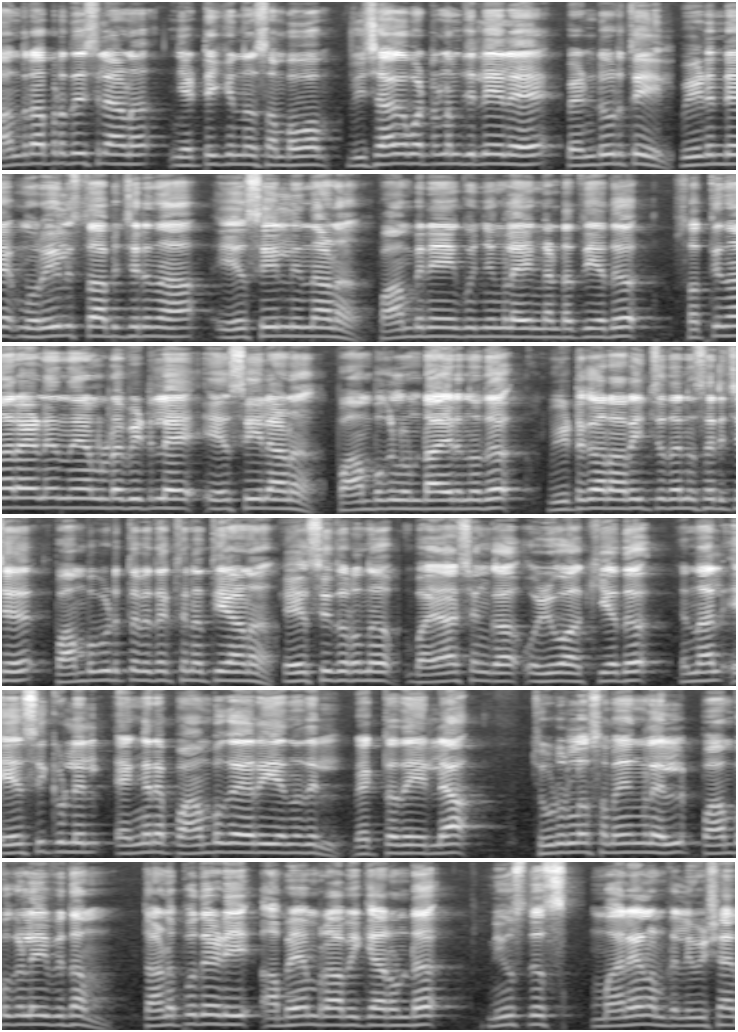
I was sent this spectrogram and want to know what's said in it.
ആന്ധ്രാപ്രദേശിലാണ് ഞെട്ടിക്കുന്ന സംഭവം. വിശാഖപട്ടണം ജില്ലയിലെ പെണ്ടൂർത്തിയിൽ വീടിന്റെ മുറിയിൽ സ്ഥാപിച്ചിരുന്ന എ സിയിൽ നിന്നാണ് പാമ്പിനെയും കുഞ്ഞുങ്ങളെയും കണ്ടെത്തിയത്. സത്യനാരായണൻ എന്നയാളുടെ വീട്ടിലെ എ സിയിലാണ് പാമ്പുകൾ ഉണ്ടായിരുന്നത്. വീട്ടുകാർ അറിയിച്ചതനുസരിച്ച് പാമ്പ് പിടുത്ത വിദഗ്ധനെത്തിയാണ് എ സി തുറന്ന് ഭയാശങ്ക ഒഴിവാക്കിയത്. എന്നാൽ എ സിക്കുള്ളിൽ എങ്ങനെ പാമ്പ് കയറി എന്നതിൽ വ്യക്തതയില്ല. ചൂടുള്ള സമയങ്ങളിൽ പാമ്പുകൾ ഈ വിധം തണുപ്പ് തേടി അഭയം പ്രാപിക്കാറുണ്ട്. News desk Malayalam television.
